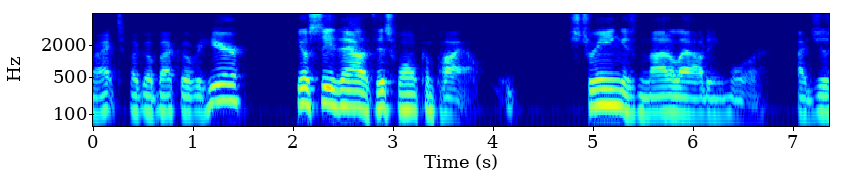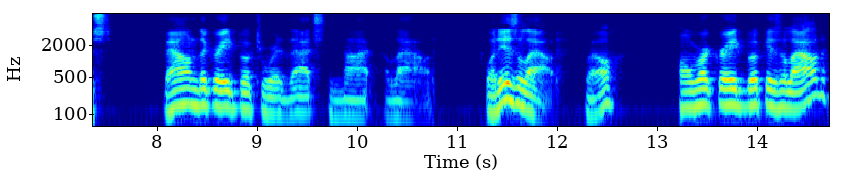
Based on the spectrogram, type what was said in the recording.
right? So if I go back over here, you'll see now that this won't compile. String is not allowed anymore. I just bound the gradebook to where that's not allowed. What is allowed? Well, homework gradebook is allowed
